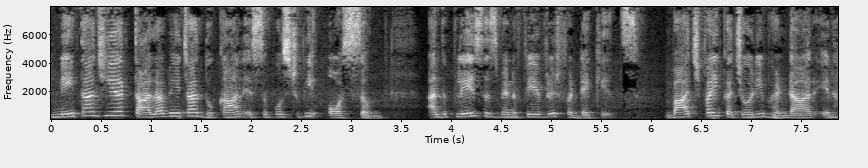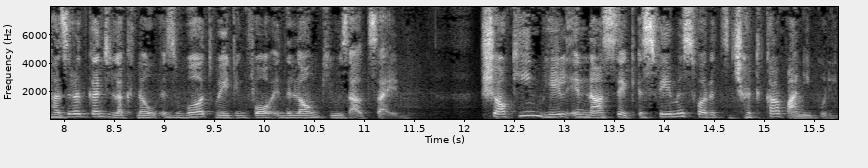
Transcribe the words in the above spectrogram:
Netajier Tala Bheja Dukan is supposed to be awesome, and the place has been a favorite for decades. Bajpai Kachori Bhandar in Hazratganj, Lucknow is worth waiting for in the long queues outside. Shaukin Bhel in Nasik is famous for its Jhatka Pani Puri.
